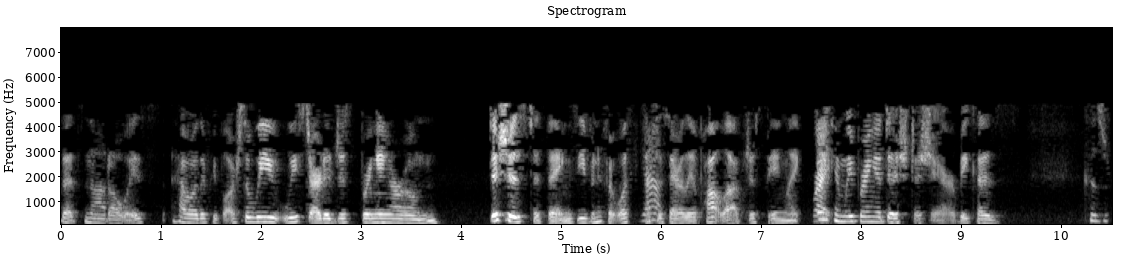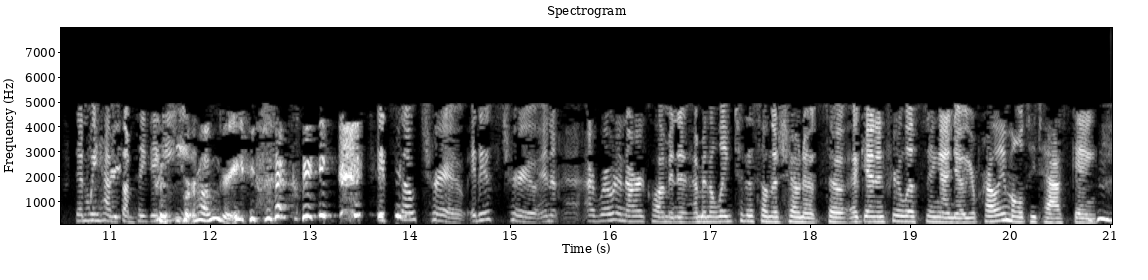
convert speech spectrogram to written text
that's not always how other people are. So we we started just bringing our own dishes to things, even if it wasn't Yeah. necessarily a potluck. Just being like, hey, can we bring a dish to share because because then we have something to because eat. we're hungry. exactly. It's so true. It is true. And I- I wrote an article. I'm gonna I'm gonna link to this on the show notes. So again, if you're listening, I know you're probably multitasking mm-hmm.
